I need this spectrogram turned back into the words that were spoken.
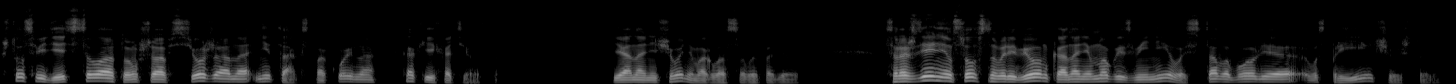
что свидетельствовало о том, что все же она не так спокойна, как ей хотелось бы. И она ничего не могла с собой поделать. С рождением собственного ребенка она немного изменилась, стала более восприимчивой, что ли.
